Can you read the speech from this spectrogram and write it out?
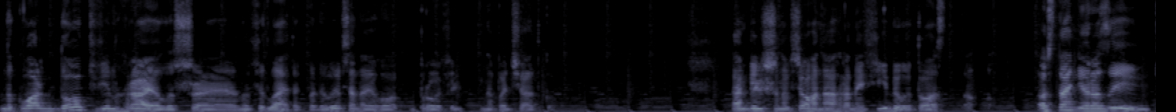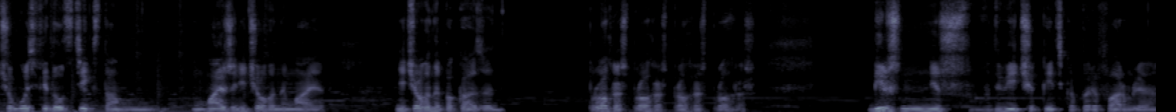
на Quark Dog він грає лише на Фідла, я так подивився на його профіль на початку. Там більше не всього награний Фідл, і то останні рази чомусь Fiddlesticks там майже нічого немає. Нічого не показує. Програш, програш, програш, програш. Більш ніж вдвічі кицька перефармлює.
